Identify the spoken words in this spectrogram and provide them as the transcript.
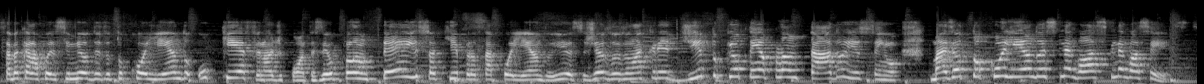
Sabe aquela coisa assim, meu Deus, eu estou colhendo o que, afinal de contas? Eu plantei isso aqui para eu estar tá colhendo isso. Jesus, eu não acredito que eu tenha plantado isso, Senhor. Mas eu estou colhendo esse negócio. Que negócio é esse?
